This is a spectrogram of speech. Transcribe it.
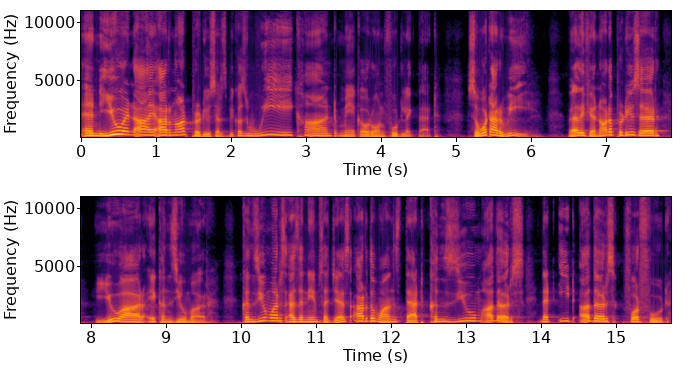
And you and I are not producers because we can't make our own food like that. So what are we? Well, if you're not a producer, you are a consumer. Consumers, as the name suggests, are the ones that consume others, that eat others for food.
